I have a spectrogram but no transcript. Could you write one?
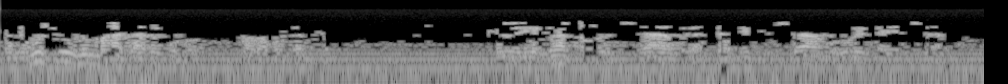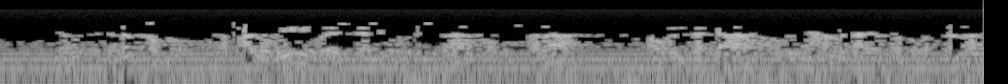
كان مسلم ثم أتى بالكفر صار مرتدا. كالذي يتنقص الإسلام ويأتي بالاسلام وهو يدعي الإسلام. يتنقص يطعن فيه ويستهزئ بالاسلام أو بالصلاه أو بالزكاه أو بمحمد عليه الصلاة والسلام.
